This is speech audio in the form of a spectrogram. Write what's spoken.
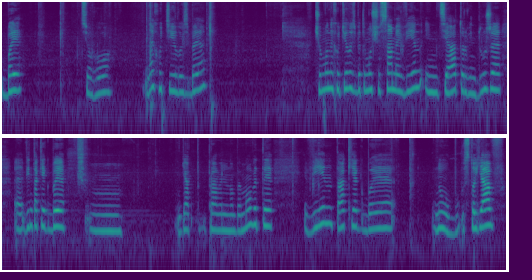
би цього не хотілося би. Чому не хотілося би? Тому що саме він, ініціатор, він дуже, е, він так якби, як правильно би мовити, він так якби ну, стояв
